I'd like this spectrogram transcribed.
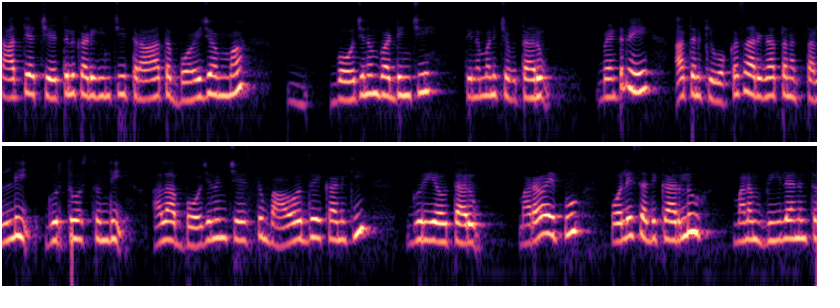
తాత్య చేతులు కడిగించి తర్వాత బోయజమ్మ భోజనం వడ్డించి తినమని చెబుతారు. వెంటనే అతనికి ఒక్కసారిగా తన తల్లి గుర్తు వస్తుంది. అలా భోజనం చేస్తూ భావోద్వేగానికి గురి అవుతారు. మరోవైపు పోలీస్ అధికారులు మనం వీలైనంత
